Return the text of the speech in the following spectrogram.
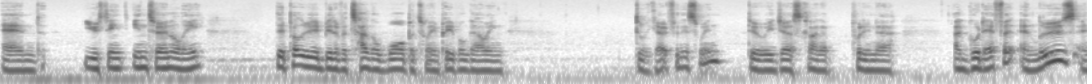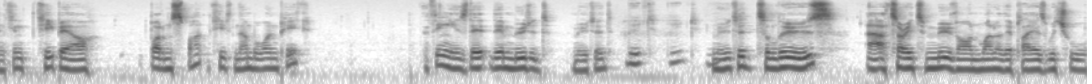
And you think internally, there'd probably be a bit of a tug of war between people going, do we go for this win? Do we just kind of put in a, a good effort and lose and can keep our bottom spot, and keep the number one pick? The thing is, they're, they're mooted, mooted, Moot, moot. mooted to lose, uh, sorry, to move on one of their players, which will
